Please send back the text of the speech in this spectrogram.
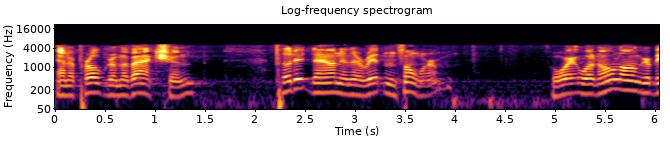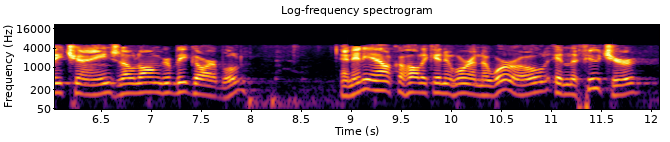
and a program of action, put it down in a written form where it will no longer be changed, no longer be garbled, and any alcoholic anywhere in the world in the future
